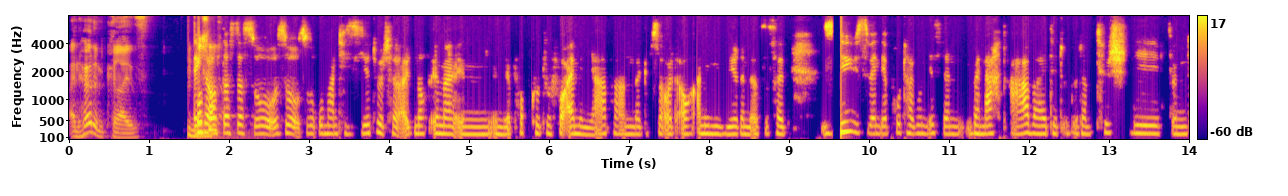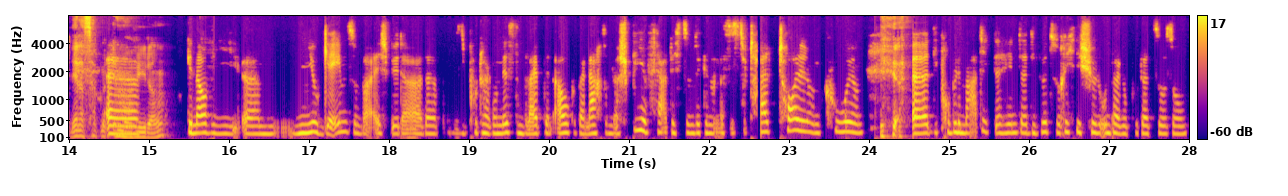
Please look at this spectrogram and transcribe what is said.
ein Höllenkreis. Ich denke auch, dass das so, so, so romantisiert wird, halt noch immer in, in der Popkultur, vor allem in Japan. Da gibt's ja halt auch Anime-Serien, das ist halt süß, wenn der Protagonist dann über Nacht arbeitet und unterm Tisch schläft und Ja, das hat man Äh, immer wieder. genau wie ähm, New Game zum Beispiel, da, da die Protagonistin bleibt dann auch über Nacht, um das Spiel fertig zu entwickeln und das ist total toll und cool und Ja. äh, die Problematik dahinter, die wird so richtig schön untergebuttert, so, so.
